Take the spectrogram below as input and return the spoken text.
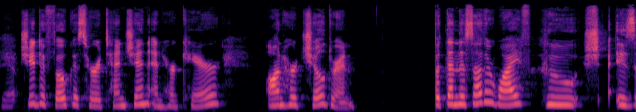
Yep. She had to focus her attention and her care on her children. But then this other wife who is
